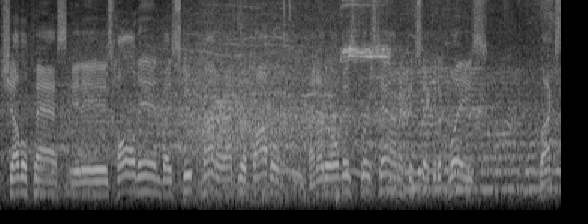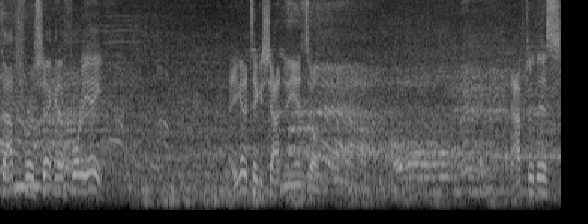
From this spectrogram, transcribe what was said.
Shovel pass. It is hauled in by Snoop Conner after a bobble. Another Ole Miss first down in consecutive plays. Clock stops for a second at 48. Now you got to take a shot in the end zone. After this,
